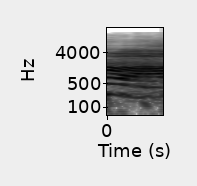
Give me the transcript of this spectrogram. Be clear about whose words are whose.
Speaker 1: Ah.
